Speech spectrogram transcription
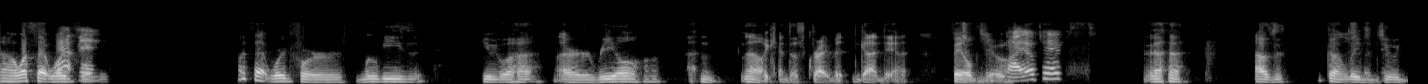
Uh, what's that word Batman. for? What's that word for movies you uh, are real? no, I can't describe it. God damn it. Failed joke. Biopics. I was just gonna lead it to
